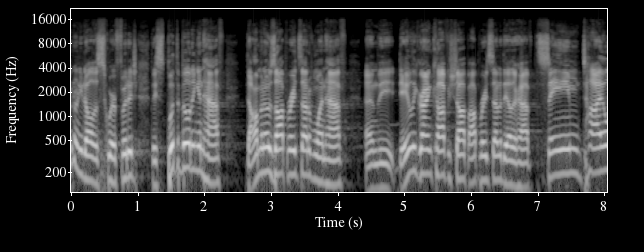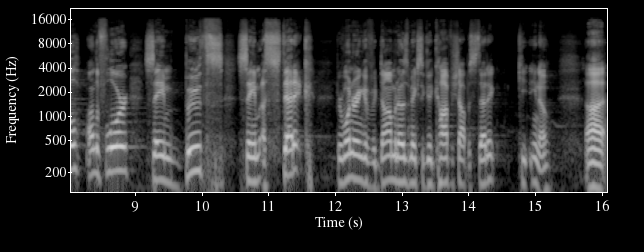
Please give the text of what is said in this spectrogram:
we don't need all this square footage. They split the building in half. Domino's operates out of one half, and the Daily Grind Coffee Shop operates out of the other half. Same tile on the floor, same booths, same aesthetic. If you're wondering if Domino's makes a good coffee shop aesthetic, you know. Uh,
